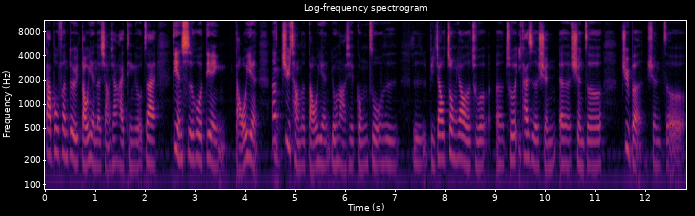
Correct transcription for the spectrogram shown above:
大部分对于导演的想象还停留在电视或电影导演。那剧场的导演有哪些工作是是比较重要的？除了呃，除了一开始的选呃选择。剧本、选择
